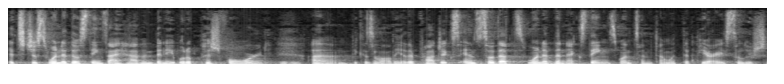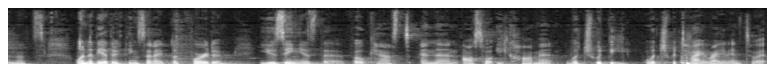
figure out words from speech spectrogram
it's just one of those things I haven't been able to push forward um, because of all the other projects. And so that's one of the next things, once I'm done with the PRA solution, that's one of the other things that I'd look forward to using is the Votecast and then also eComment, which would be, which would tie right into it.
